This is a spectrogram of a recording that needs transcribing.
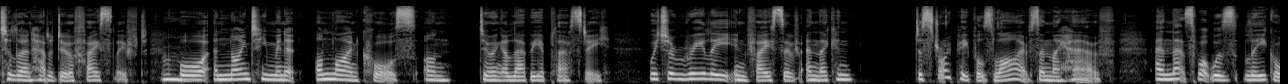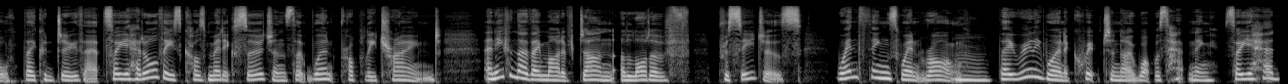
to learn how to do a facelift mm. or a 90 minute online course on doing a labiaplasty, which are really invasive and they can destroy people's lives, and they have. And that's what was legal. They could do that. So you had all these cosmetic surgeons that weren't properly trained. And even though they might have done a lot of procedures, when things went wrong, mm. they really weren't equipped to know what was happening. So you had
